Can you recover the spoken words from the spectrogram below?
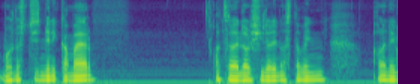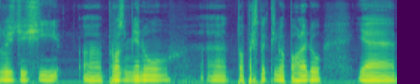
možnosti změny kamer a celé další řady nastavení, ale nejdůležitější eh, pro změnu eh, toho perspektivního pohledu je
